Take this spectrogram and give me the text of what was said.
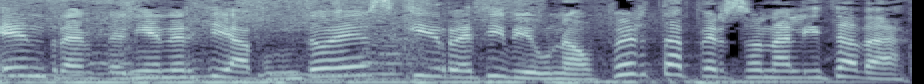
Entra en fenienergia.es y recibe una oferta personalizada.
